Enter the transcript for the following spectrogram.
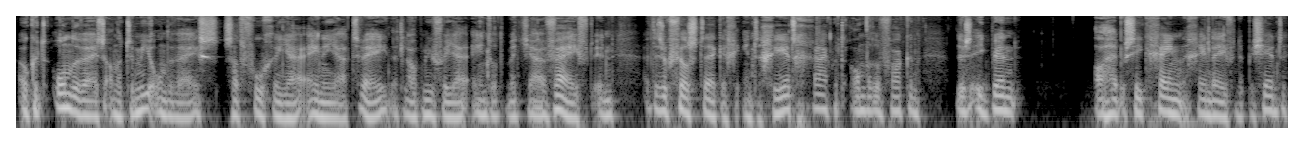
ook het onderwijs, anatomieonderwijs, zat vroeger in jaar 1 en jaar 2. Dat loopt nu van jaar 1 tot met jaar 5. En het is ook veel sterker geïntegreerd geraakt met andere vakken. Dus ik ben, al heb, zie ik geen, geen levende patiënten,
